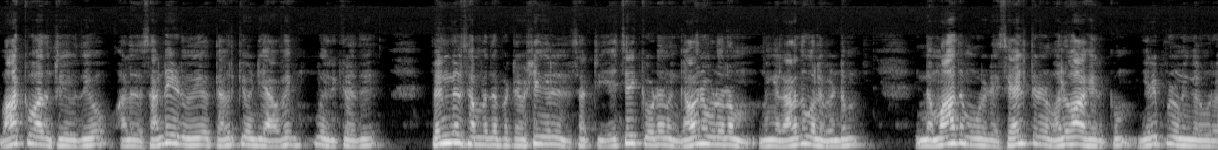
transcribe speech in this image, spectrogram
வாக்குவாதம் செய்வதையோ அல்லது சண்டையிடுவதையோ தவிர்க்க வேண்டிய அமைப்பும் இருக்கிறது. பெண்கள் சம்பந்தப்பட்ட விஷயங்களில் சற்று எச்சரிக்கையுடனும் கவனமுடனும் நீங்கள் நடந்து கொள்ள வேண்டும். இந்த மாதம் உங்களுடைய செயல்திறன் வலுவாக இருக்கும். இருப்பினும் நீங்கள் ஒரு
